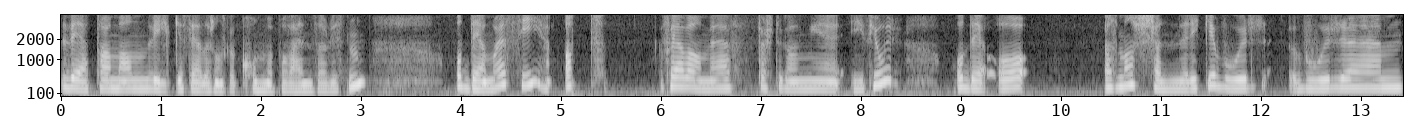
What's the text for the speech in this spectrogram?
vedtar man hvilke steder som skal komme på verdensarvlisten. Og det må jeg si at For jeg var med første gang i fjor, og det å Altså, man skjønner ikke hvor, hvor um,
